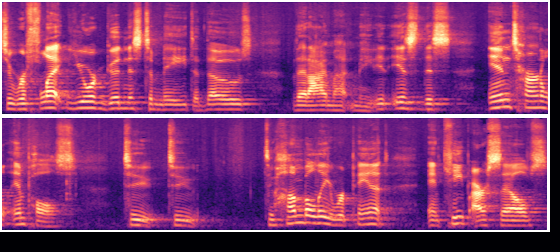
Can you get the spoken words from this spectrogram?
to reflect your goodness to me, to those that I might meet. It is this internal impulse to, to, to humbly repent and keep ourselves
